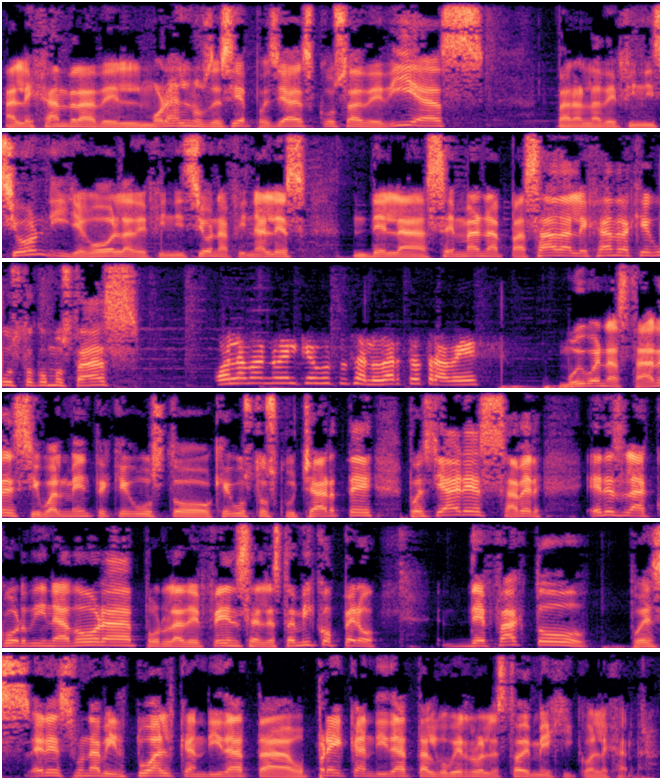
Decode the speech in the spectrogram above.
Alejandra del Moral. Nos decía, pues ya es cosa de días para la definición y llegó la definición a finales de la semana pasada. Alejandra, qué gusto, ¿cómo estás? Hola Manuel, qué gusto saludarte otra vez. Muy buenas tardes, igualmente qué gusto, qué gusto escucharte. Pues ya eres, a ver, eres la coordinadora por la defensa del Estado pero de facto, pues eres una virtual candidata o precandidata al gobierno del Estado de México, Alejandra.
